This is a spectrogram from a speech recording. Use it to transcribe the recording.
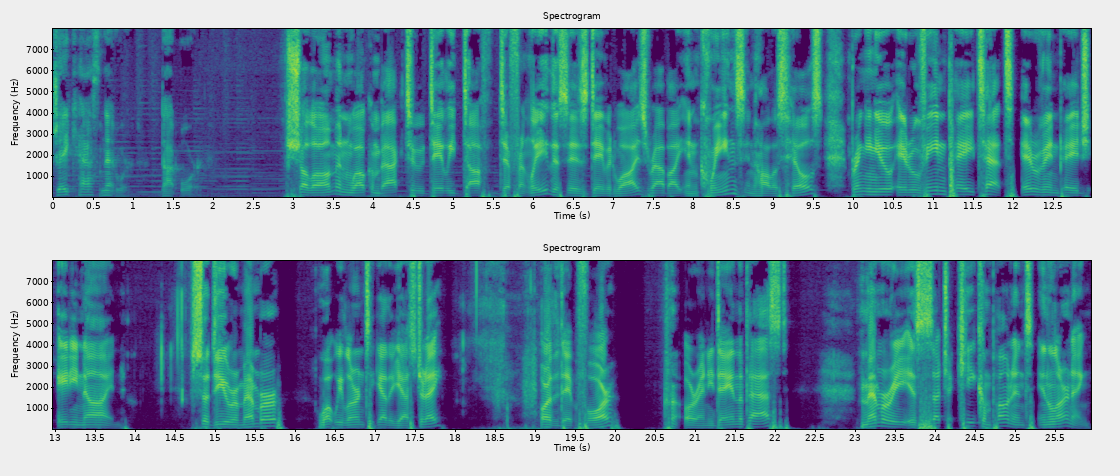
jcastnetwork.org. Shalom and welcome back to Daily Daf Differently. This is David Wise, Rabbi in Queens in Hollis Hills, bringing you Eruvin Pei Tet, Eruvin page 89. So do you remember what we learned together yesterday? Or the day before? or any day in the past? Memory is such a key component in learning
